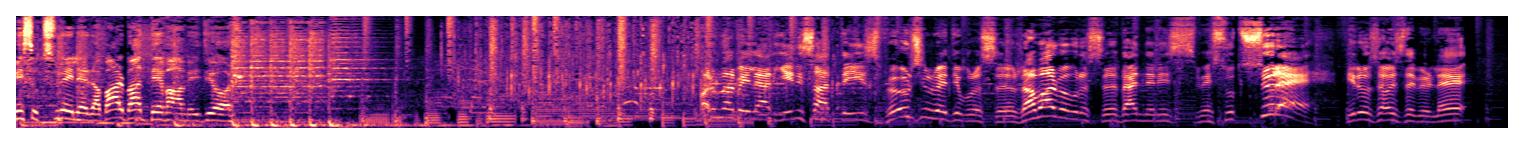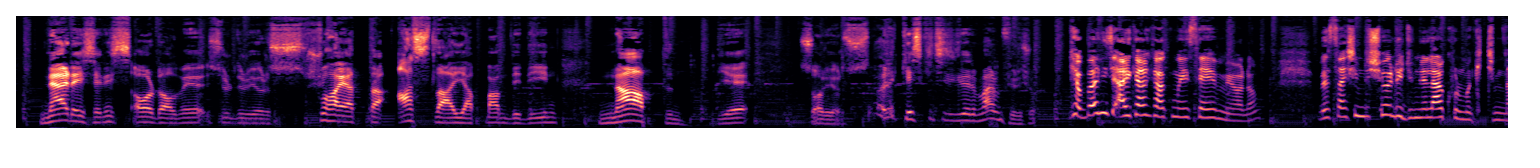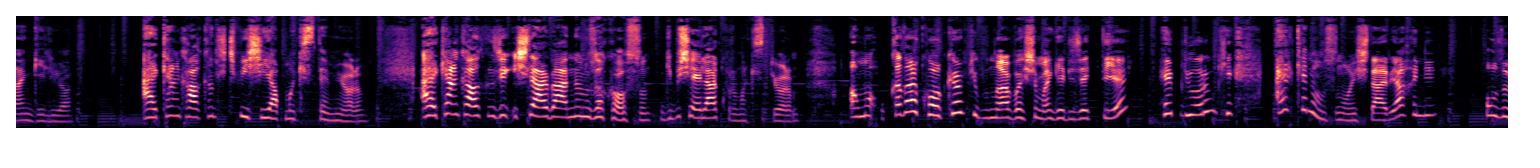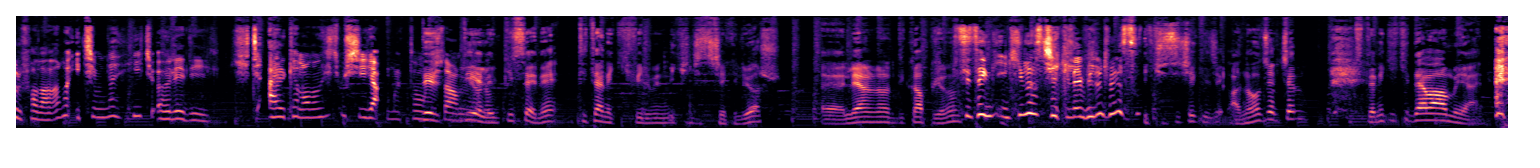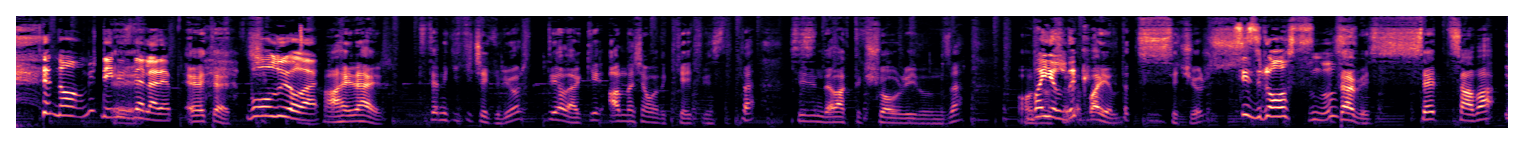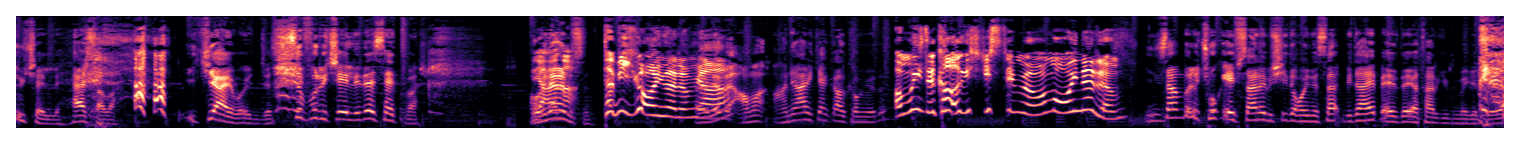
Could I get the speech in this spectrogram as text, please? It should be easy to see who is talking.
Speaker 1: Mesut Süreyle Rabarba devam ediyor.
Speaker 2: Hanımlar beyler yeni saatteyiz. Virgin Radio burası. Rabarba burası. Bendeniz Mesut Süre. Firuze Özdemir'le neredeyseniz orada olmayı sürdürüyoruz. Şu hayatta asla yapmam dediğin ne yaptın diye soruyoruz. Öyle keskin çizgilerin var mı Firuş'um?
Speaker 3: Ya ben hiç erken kalkmayı sevmiyorum. Mesela şimdi şöyle cümleler kurmak içimden geliyor. Erken kalkan hiçbir işi yapmak istemiyorum. Erken kalkılacak işler benden uzak olsun gibi şeyler kurmak istiyorum. Ama o kadar korkuyorum ki bunlar başıma gelecek diye. Hep diyorum ki erken olsun o işler ya hani olur falan ama içimden hiç öyle değil. Hiç erken olan hiçbir şey yapmaktan
Speaker 2: Di-
Speaker 3: hoşlanmıyorum.
Speaker 2: diyelim ki seni Titanic filminin ikincisi çekiliyor. Ee, Leonardo DiCaprio'nun
Speaker 3: Titanic 2 nasıl çekilebilir Mesut?
Speaker 2: ikisi çekilecek. Aa, ne olacak canım? Titanic 2 devamı yani.
Speaker 3: ne olmuş? Denizdeler hep.
Speaker 2: Evet evet.
Speaker 3: Boğuluyorlar.
Speaker 2: Hayır hayır. Titanic 2 çekiliyor. Diyorlar ki anlaşamadık Kate Winslet'la. Sizin de baktık showreel'ınıza. Ondan
Speaker 3: Bayıldık.
Speaker 2: sonra bayıldık. Sizi seçiyoruz.
Speaker 3: Siz Ross'sunuz.
Speaker 2: Tabii. Set sabah 3.50. Her sabah. 2 ay boyunca. 03.50'de set var. Oynar
Speaker 3: Yani-
Speaker 2: mısın?
Speaker 3: Tabii ki oynarım ya.
Speaker 2: Öyle mi? Ama hani erken kalkamıyordu.
Speaker 3: Ama işte kalk hiç istemiyorum ama oynarım.
Speaker 2: İnsan böyle çok efsane bir şey de oynasa bir daha hep evde yatar gibime geliyor.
